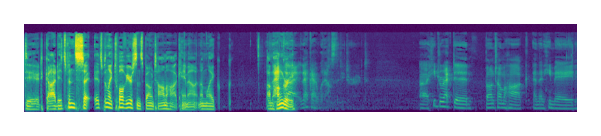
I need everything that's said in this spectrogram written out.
Dude, God, it's been so, it's been like twelve years since Bone Tomahawk came out, and I'm like, I'm That hungry. Guy, that guy. What else did he direct? Uh, he directed Bone Tomahawk, and then he made.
